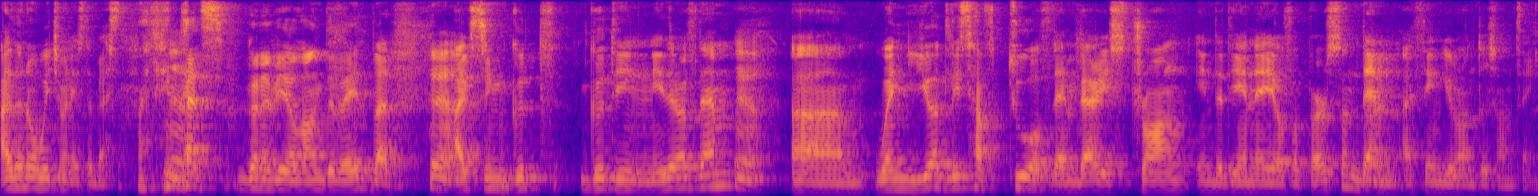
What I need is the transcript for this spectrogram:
I don't know which one is the best. I think Yeah. that's gonna be a long debate, but Yeah. I've seen good good in neither of them. Yeah. Um, when you at least have two of them very strong in the DNA of a person, then Right. I think you're onto something.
